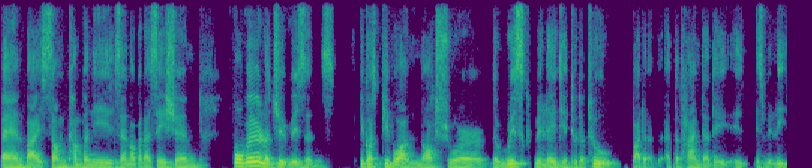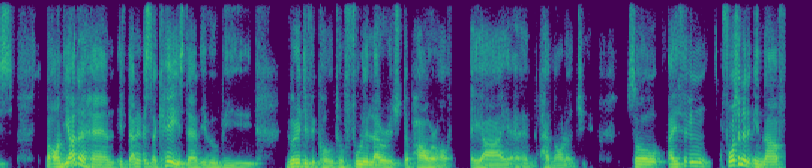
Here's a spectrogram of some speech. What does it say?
banned by some companies and organizations for very legit reasons because people are not sure the risk related to the tool but at the time that they it is released. But on the other hand, if that is the case, then it will be very difficult to fully leverage the power of AI and technology. So I think, fortunately enough,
